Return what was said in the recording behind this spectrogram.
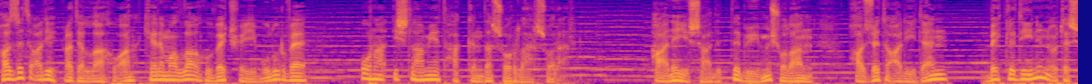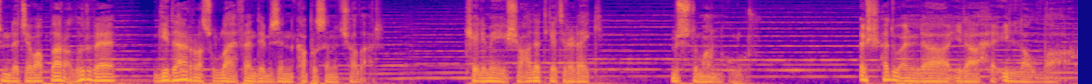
Hazreti Ali radıyallahu anh keremallahu veçheyi bulur ve ona İslamiyet hakkında sorular sorar. Hane-i Saadet'te büyümüş olan Hazreti Ali'den beklediğinin ötesinde cevaplar alır ve gider Resulullah Efendimizin kapısını çalar. Kelime-i şehadet getirerek Müslüman olur. Eşhedü en la ilahe illallah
